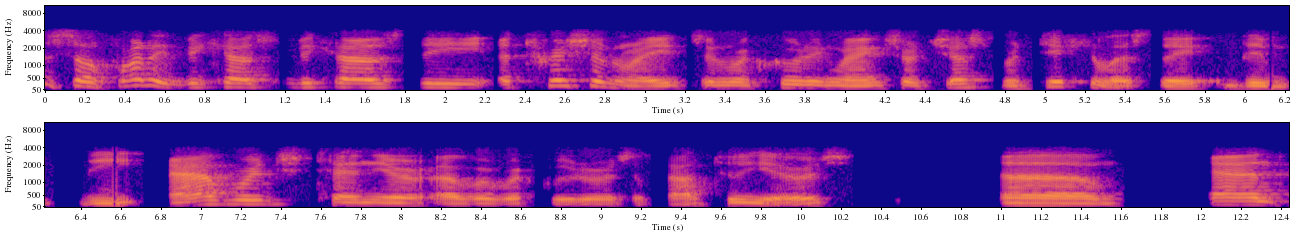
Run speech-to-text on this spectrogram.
is so funny because because the attrition rates in recruiting ranks are just ridiculous. The the the average tenure of a recruiter is about two years, um, and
